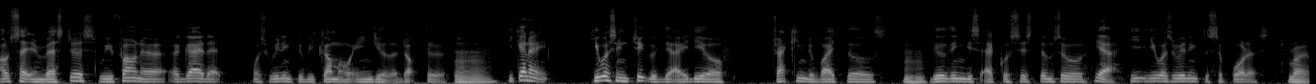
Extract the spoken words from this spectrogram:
outside investors. We found a, a guy that was willing to become our angel, a doctor. Mm-hmm. He kind of he was intrigued with the idea of tracking the vitals, Mm-hmm. building this ecosystem. So yeah, he, he was willing to support us. Right.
